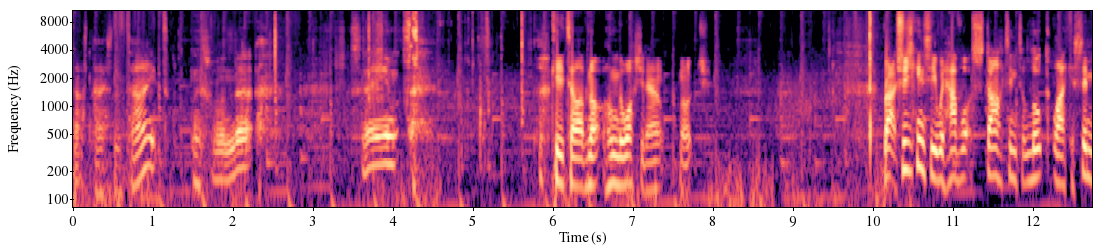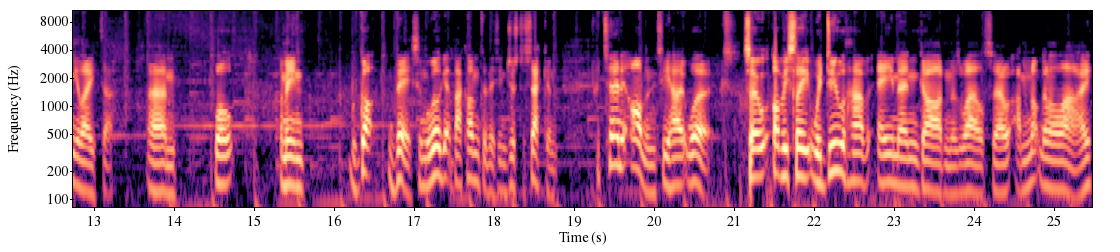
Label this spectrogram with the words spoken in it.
That's nice and tight. This one there. Same. Can you tell I've not hung the washing out much? Right, so as you can see, we have what's starting to look like a simulator. Um, well, I mean, we've got this and we will get back onto this in just a second. If we turn it on and see how it works. So obviously we do have Amen Garden as well, so I'm not gonna lie,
